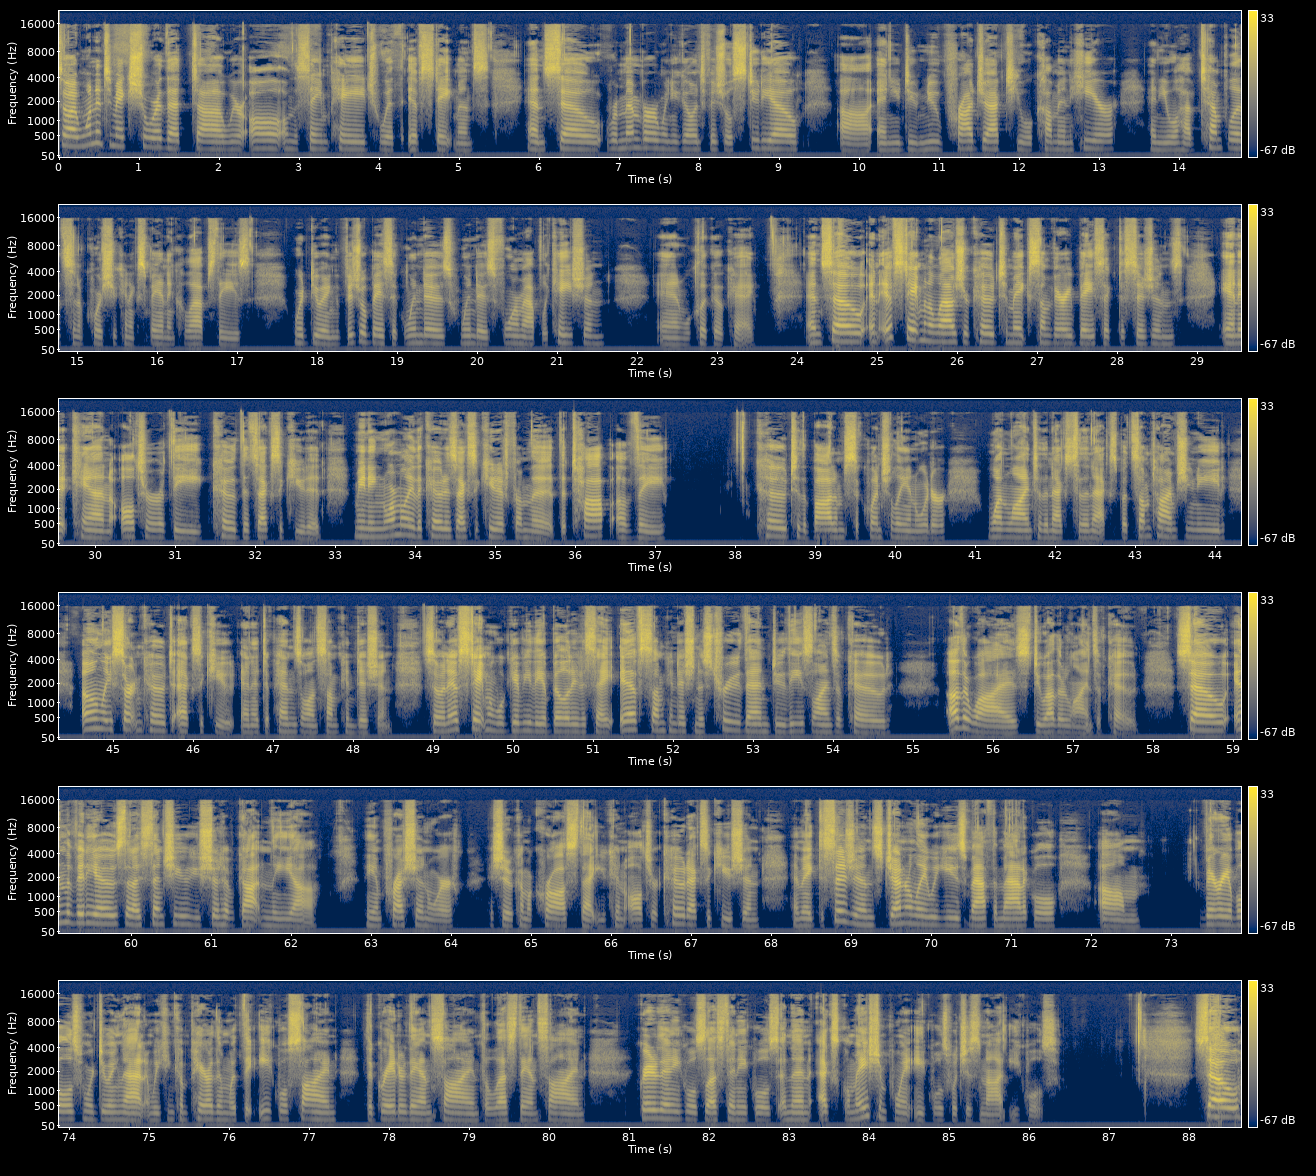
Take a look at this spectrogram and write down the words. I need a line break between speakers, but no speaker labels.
So I wanted to make sure that uh, we're all on the same page with if statements. And so remember when you go into Visual Studio uh, and you do new project, you will come in here and you will have templates and of course you can expand and collapse these. We're doing Visual Basic Windows, Windows Form Application, and we'll click OK. And so an if statement allows your code to make some very basic decisions and it can alter the code that's executed. Meaning normally the code is executed from the, the top of the code to the bottom sequentially in order one line to the next to the next. But sometimes you need only certain code to execute and it depends on some condition. So an if statement will give you the ability to say if some condition is true then do these lines of code otherwise do other lines of code. So in the videos that I sent you you should have gotten the uh, the impression or it should have come across that you can alter code execution and make decisions. Generally we use mathematical um, variables when we're doing that and we can compare them with the equal sign, the greater than sign, the less than sign, greater than equals, less than equals, and then exclamation point equals, which is not equals. So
